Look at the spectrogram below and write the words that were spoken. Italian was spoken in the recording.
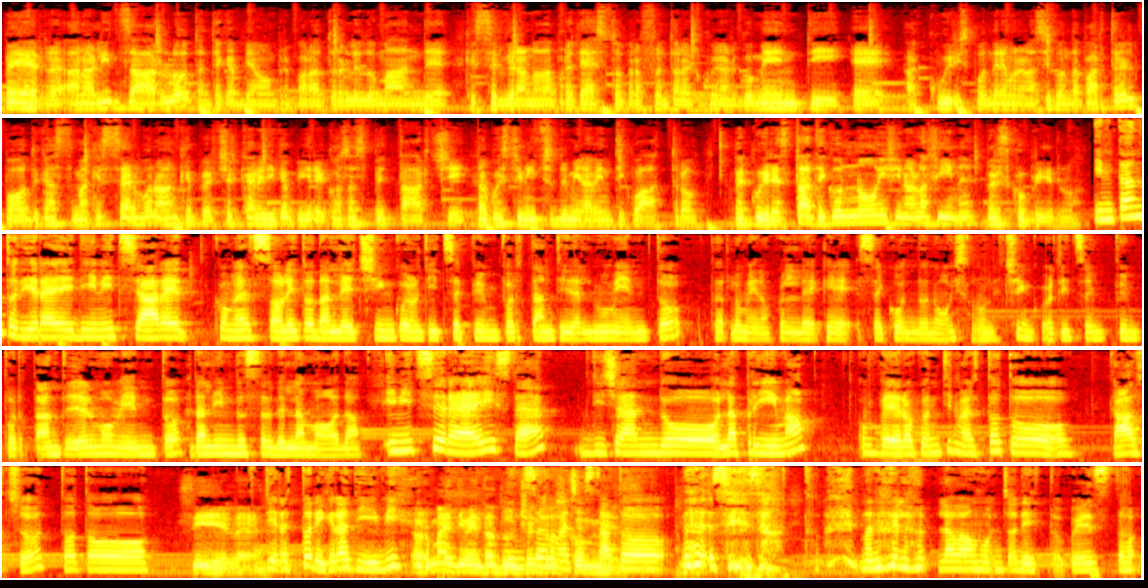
per analizzarlo, tant'è che abbiamo preparato delle domande che serviranno da pretesto per affrontare alcuni argomenti e a cui risponderemo nella seconda parte del podcast, ma che servono anche per cercare di capire cosa aspettarci da questo inizio 2024. Per cui restate con noi fino alla fine per scoprirlo. Intanto direi di iniziare come al solito dalle 5 notizie più importanti del momento perlomeno quelle che secondo noi sono le 5 notizie più importanti del momento dall'industria della moda. Inizierei, Ste, dicendo la prima, ovvero continua il Toto calcio, Toto sì, le... direttori creativi. Ormai è diventato un Insomma, centro c'è stato sì, esatto, ma noi lo, l'avevamo già detto questo.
